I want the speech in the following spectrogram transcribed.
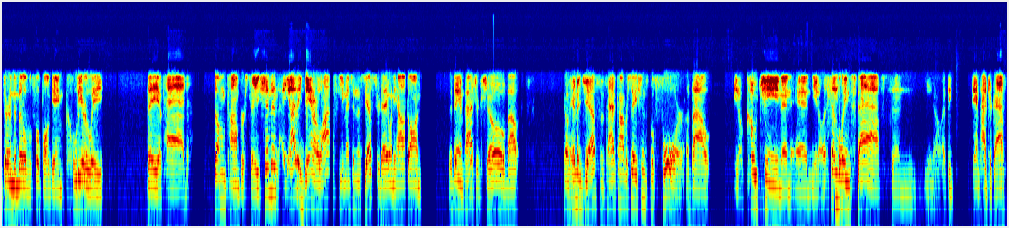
during the middle of a football game. Clearly, they have had some conversation, and I think Dan Orlovsky mentioned this yesterday when he hopped on the Dan Patrick show about you know him and Jeff have had conversations before about you know coaching and and you know assembling staffs, and you know I think Dan Patrick asked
